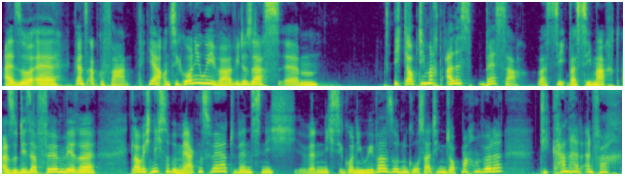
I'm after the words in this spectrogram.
Also, äh, ganz abgefahren. Ja, und Sigourney Weaver, wie du sagst, ähm, ich glaube, die macht alles besser, was sie, was sie macht. Also dieser Film wäre, glaube ich, nicht so bemerkenswert, wenn es nicht, wenn nicht Sigourney Weaver so einen großartigen Job machen würde. Die kann halt einfach,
